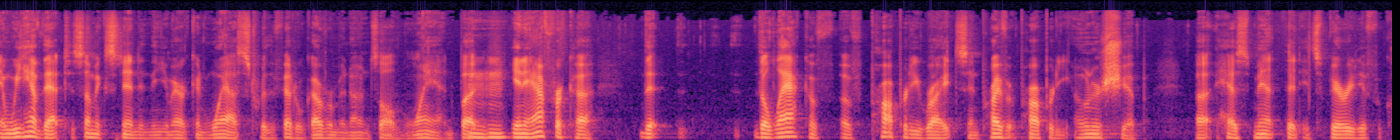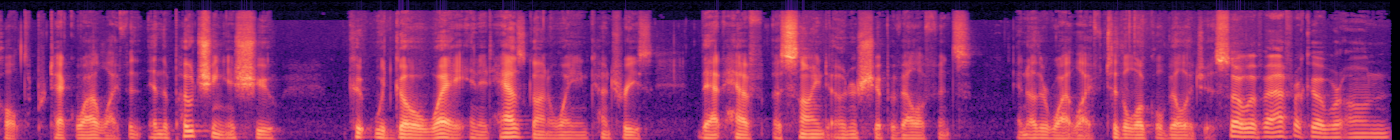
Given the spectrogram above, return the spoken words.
and we have that to some extent in the American West, where the federal government owns all the land. But in Africa, the the lack of, of property rights and private property ownership uh, has meant that it's very difficult to protect wildlife. And, and the poaching issue could, would go away, and it has gone away in countries that have assigned ownership of elephants and other wildlife to the local villages. So if Africa were owned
